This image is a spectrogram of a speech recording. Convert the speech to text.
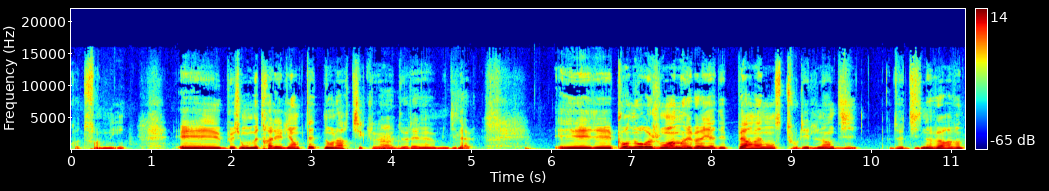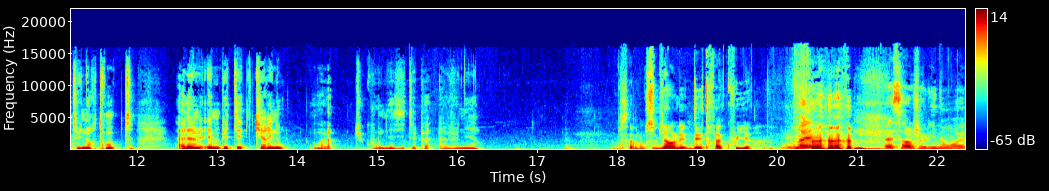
crowdfunding. Et bah, on mettra les liens peut-être dans l'article de la midinale. Et pour nous rejoindre, eh ben, il y a des permanences tous les lundis de 19h à 21h30 à la MPT de Kerinou. Voilà. Du coup, n'hésitez pas à venir. Ça annonce bien les détra queer. Ouais, ouais c'est un joli nom, ouais.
